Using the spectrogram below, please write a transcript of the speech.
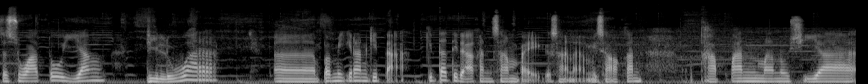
sesuatu yang di luar uh, pemikiran kita. Kita tidak akan sampai ke sana. Misalkan kapan manusia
